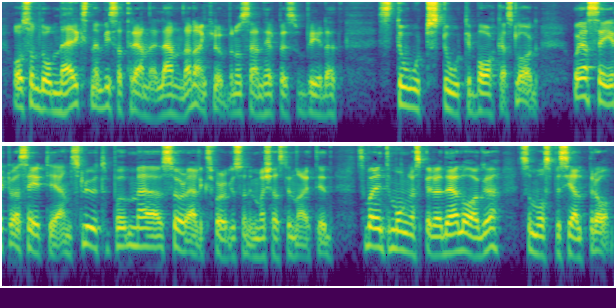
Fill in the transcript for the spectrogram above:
Och som då märks när vissa tränare lämnar den klubben och sen helt plötsligt så blir det ett stort, stort tillbakaslag. Och jag säger det och jag säger det igen, slutet på med Sir Alex Ferguson i Manchester United så var det inte många spelare i det laget som var speciellt bra.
